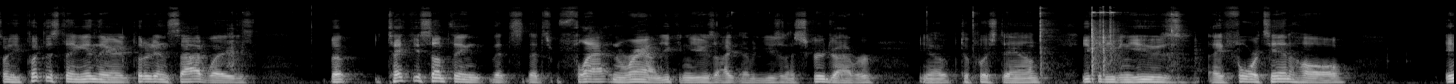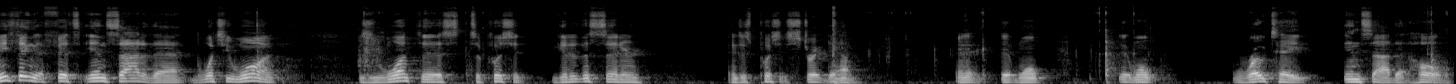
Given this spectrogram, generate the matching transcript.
So when you put this thing in there and put it in sideways, but take you something that's that's flat and round. You can use, I, I'm using a screwdriver, you know, to push down. You could even use a 410 hole anything that fits inside of that, what you want is you want this to push it, get it in the center and just push it straight down. And it, it won't, it won't rotate inside that hole.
